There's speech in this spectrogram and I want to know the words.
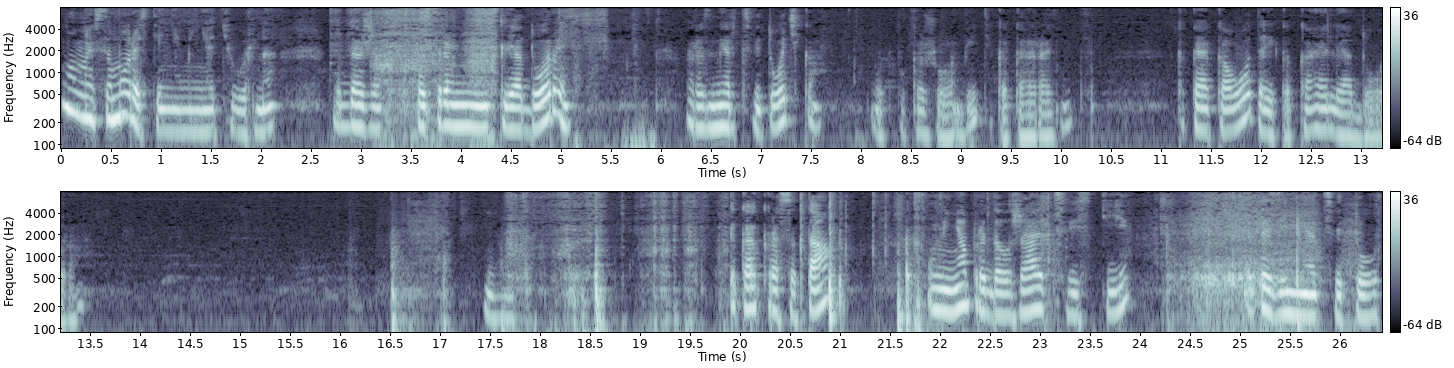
Ну, оно и само растение миниатюрное. Вот даже по сравнению с Леодорой, размер цветочка, вот покажу вам, видите, какая разница. Какая Каота и какая Леодора. Вот. Такая красота у меня продолжает цвести. Это зимнее цветок,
